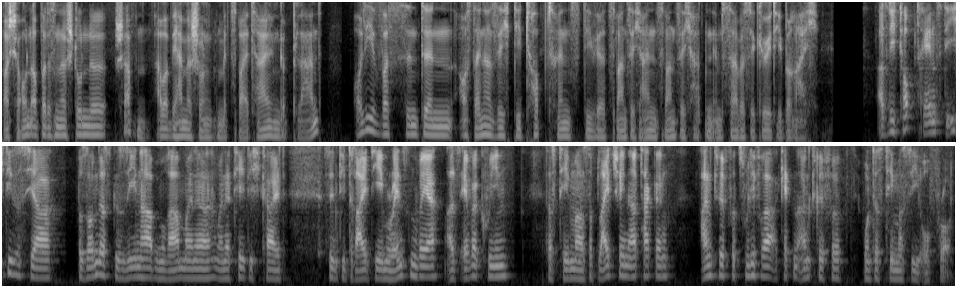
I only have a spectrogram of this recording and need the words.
Mal schauen, ob wir das in einer Stunde schaffen. Aber wir haben ja schon mit zwei Teilen geplant. Olli, was sind denn aus deiner Sicht die Top-Trends, die wir 2021 hatten im Cybersecurity-Bereich? Also die Top-Trends, die ich dieses Jahr besonders gesehen habe im Rahmen meiner, meiner Tätigkeit, sind die drei Themen Ransomware als Evergreen, das Thema Supply Chain Attacken, Angriffe, Zuliefererkettenangriffe und das Thema CEO Fraud.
